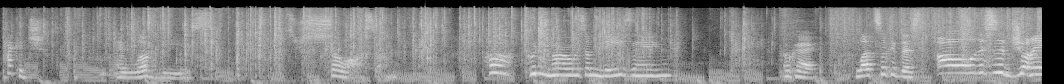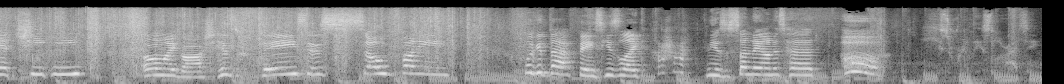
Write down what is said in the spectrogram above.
package. I love these. So awesome. Oh, Puni Maru is amazing. Okay, let's look at this. Oh, this is a giant cheeky. Oh my gosh, his face is so funny. Look at that face. He's like, haha, and he has a sundae on his head. He's really slow rising.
